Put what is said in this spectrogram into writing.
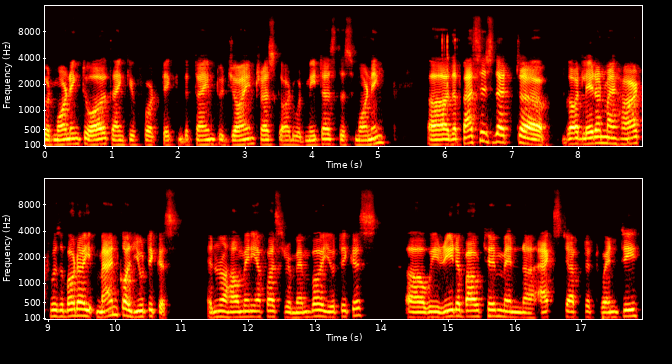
Good morning to all. Thank you for taking the time to join. Trust God would meet us this morning. Uh, the passage that uh, God laid on my heart was about a man called Eutychus. I don't know how many of us remember Eutychus. Uh, we read about him in uh, Acts chapter 20,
